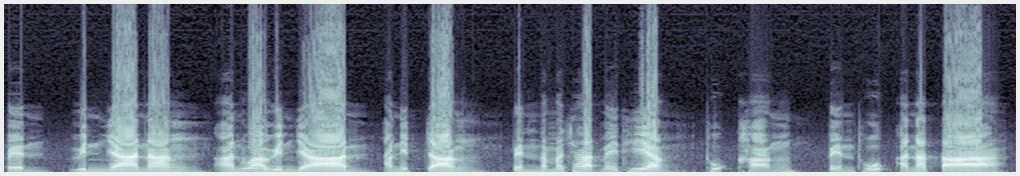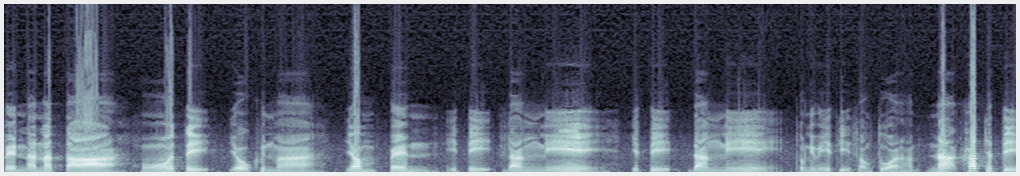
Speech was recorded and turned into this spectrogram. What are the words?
เป็น วิญญาณัง อันว่าวิญญาณ อนิจจัง เป็นธรรมชาติไม่เที่ยง ทุกขัง เป็นทุกข์อนัตตา เป็นอนัตตา โหติโยกขึ้นมา ย่อมเป็นอิติดังนี้ อิติดังนี้ ตรงนี้มีอิติสองตัวนะครับณคัจติ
